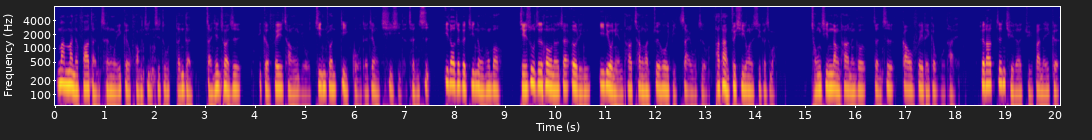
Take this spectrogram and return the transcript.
慢慢的发展成为一个黄金之都等等，展现出来是一个非常有金砖帝国的这种气息的城市。遇到这个金融风暴结束之后呢，在二零一六年，他偿还最后一笔债务之后，他当然最希望的是一个什么？重新让他能够展翅高飞的一个舞台，所以他争取了举办了一个。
